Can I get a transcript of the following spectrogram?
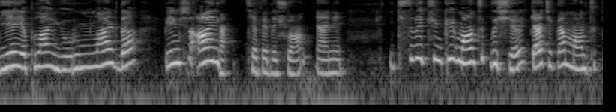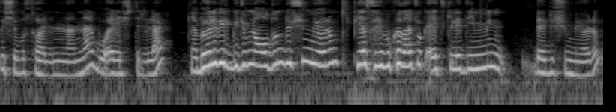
diye yapılan yorumlar da benim için aynı kefede şu an. Yani ikisi de çünkü mantık dışı, gerçekten mantık dışı bu söylenilenler, bu eleştiriler. Ya böyle bir gücümün olduğunu düşünmüyorum ki piyasayı bu kadar çok etkilediğimi de düşünmüyorum.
